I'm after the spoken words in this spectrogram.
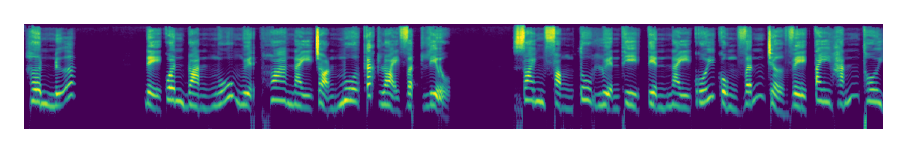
Hơn nữa, để quân đoàn ngũ Nguyệt Hoa này chọn mua các loại vật liệu. Doanh phòng tu luyện thì tiền này cuối cùng vẫn trở về tay hắn thôi.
